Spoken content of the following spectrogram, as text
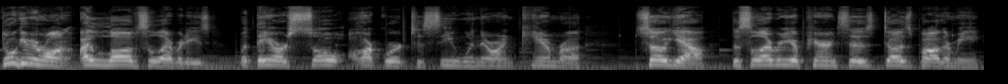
Don't get me wrong, I love celebrities, but they are so awkward to see when they're on camera. So yeah, the celebrity appearances does bother me,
